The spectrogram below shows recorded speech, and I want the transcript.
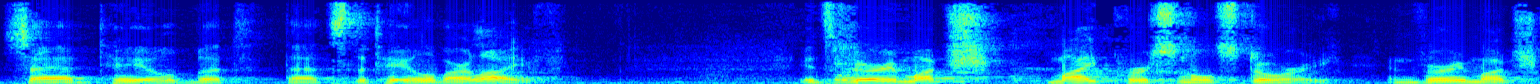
sad tale, but that's the tale of our life. It's very much my personal story and very much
